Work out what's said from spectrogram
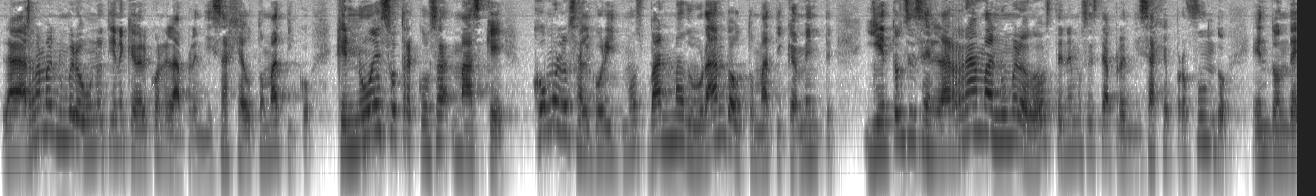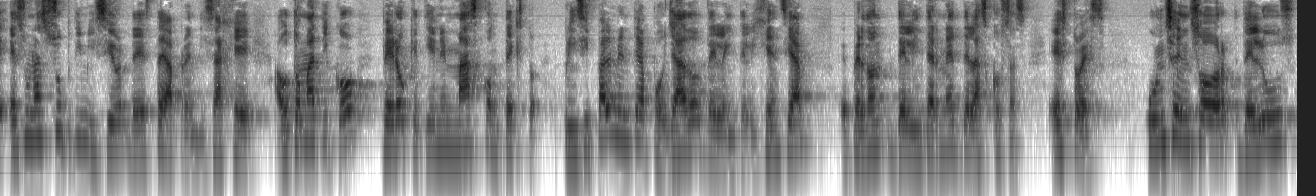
La rama número uno tiene que ver con el aprendizaje automático, que no es otra cosa más que cómo los algoritmos van madurando automáticamente. Y entonces en la rama número dos tenemos este aprendizaje profundo, en donde es una subdivisión de este aprendizaje automático, pero que tiene más contexto, principalmente apoyado de la inteligencia, eh, perdón, del Internet de las cosas. Esto es, un sensor de luz,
